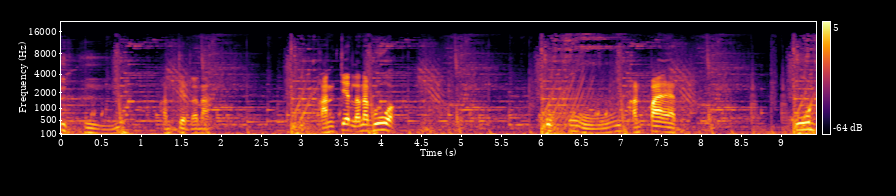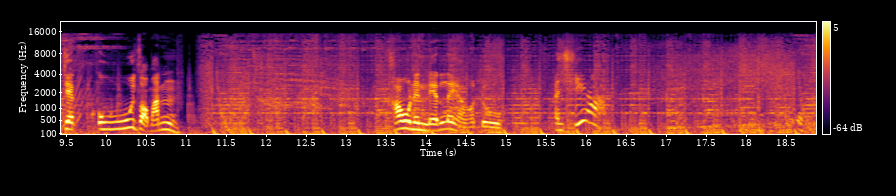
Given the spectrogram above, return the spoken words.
อือหือพันเจ็ดแล้วนะพันเจ็ดแล้วนะพวก โอ้โหพันแปดคูณเจ็ดอู้สองพัน เข้าเน้นๆเลยอะคนดูไอ้เชี่ยโอ้โห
